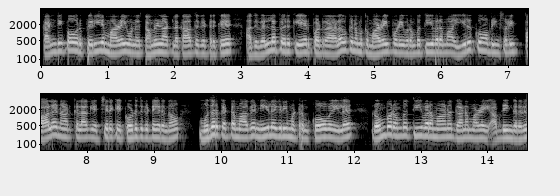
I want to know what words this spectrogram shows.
கண்டிப்பாக ஒரு பெரிய மழை ஒன்று தமிழ்நாட்டில் காத்துக்கிட்டு இருக்கு. அது வெள்ளப்பெருக்கு ஏற்படுற அளவுக்கு நமக்கு மழை பொழிவு ரொம்ப தீவிரமாக இருக்கும் அப்படின்னு சொல்லி பல நாட்களாக எச்சரிக்கை கொடுத்துக்கிட்டே இருந்தோம். முதற்கட்டமாக நீலகிரி மற்றும் கோவையில் ரொம்ப ரொம்ப தீவிரமான கனமழை அப்படிங்கிறது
